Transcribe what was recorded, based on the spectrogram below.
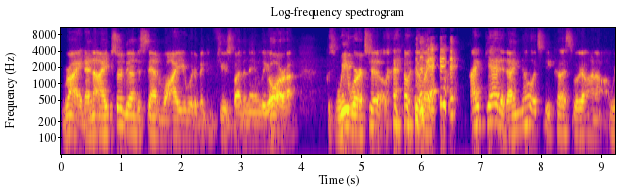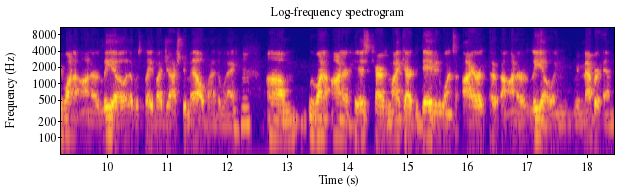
Right, and I certainly understand why you would have been confused by the name Leora, because we were too. we were like, I get it. I know it's because we're on a, we want to honor Leo, that was played by Josh Duhamel, by the way. Mm-hmm um, we want to honor his character. My character, David, wants to honor, honor Leo and remember him.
